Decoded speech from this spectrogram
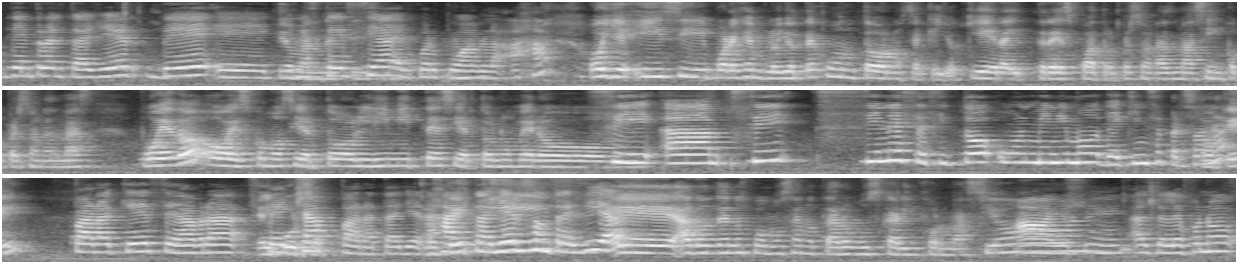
dentro del taller de eh, kinestesia, el cuerpo habla. Ajá. Oye, y si, por ejemplo, yo te junto, no sé, que yo quiera, y tres, cuatro personas más, cinco personas más, ¿puedo? ¿O es como cierto límite, cierto número? Sí, am, sí, sí necesito un mínimo de 15 personas Ok. Para que se abra El fecha curso. para taller. Ajá, el taller y, son tres días. eh, ¿A dónde nos podemos anotar o buscar información? Ay, sí, al teléfono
